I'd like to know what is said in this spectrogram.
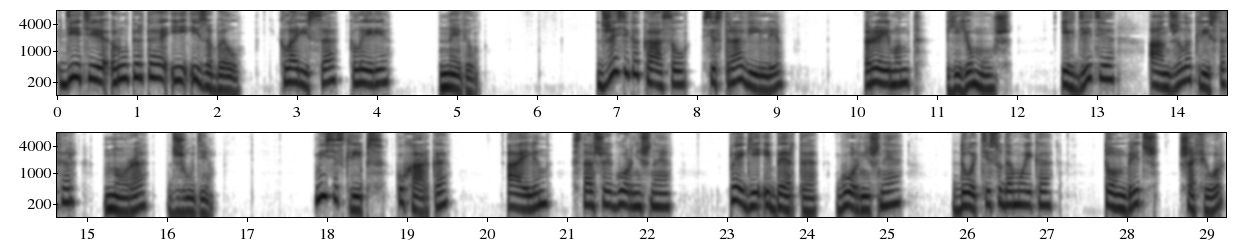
Дети Руперта и Изабел. Кларисса, Клэри, Невилл. Джессика Касл, сестра Вилли. Реймонд, ее муж. Их дети – Анджела, Кристофер, Нора, Джуди. Миссис Крипс, кухарка. Айлин, старшая горничная. Пегги и Берта, горничная. Дотти, судомойка. Тонбридж, шофер.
